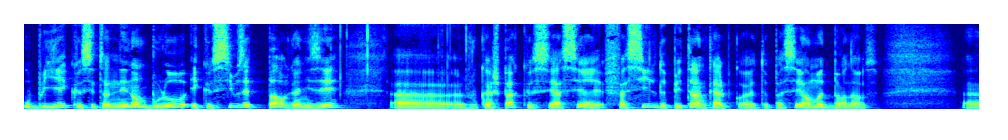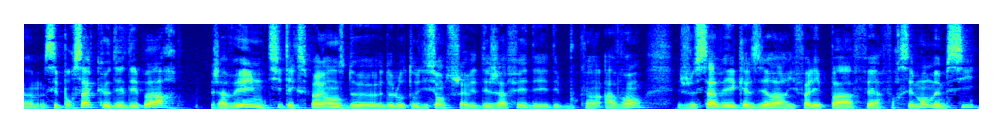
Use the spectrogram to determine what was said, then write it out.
oubliez que c'est un énorme boulot et que si vous n'êtes pas organisé, euh, je vous cache pas que c'est assez facile de péter un câble, quoi, de passer en mode burn-out. Euh, c'est pour ça que dès le départ, j'avais une petite expérience de, de l'auto-audition parce que j'avais déjà fait des, bouquins avant. Je savais quelles erreurs il fallait pas faire forcément, même si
